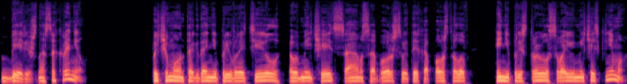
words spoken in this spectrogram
бережно сохранил. Почему он тогда не превратил в мечеть сам собор святых апостолов и не пристроил свою мечеть к нему?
